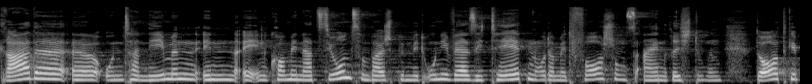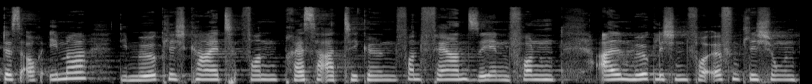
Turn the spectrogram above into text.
Gerade äh, Unternehmen in, äh, in Kombination zum Beispiel mit Universitäten oder mit Forschungseinrichtungen, dort gibt es auch immer die Möglichkeit von Presseartikeln, von Fernsehen, von allen möglichen Veröffentlichungen.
